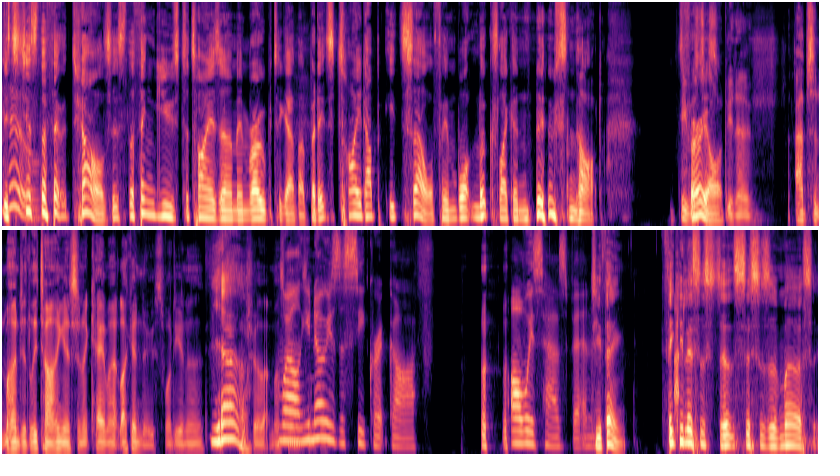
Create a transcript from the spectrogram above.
It's just the thing, Charles. It's the thing used to tie his um, ermine robe together, but it's tied up itself in what looks like a noose knot. It's He was very just, odd. you know, absent-mindedly tying it, and it came out like a noose. What do you know? Yeah. I'm sure that must. Well, you know he's a secret goth. Always has been. Do you think? Think he listens to Sisters of Mercy?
